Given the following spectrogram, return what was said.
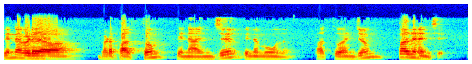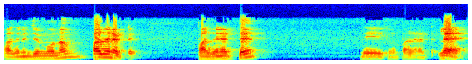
പിന്നെ എവിടെയോ? ഇവിടെ പത്തും പിന്നെ അഞ്ച് പിന്നെ മൂന്ന്. പത്തും അഞ്ചും പതിനഞ്ച്. പതിനഞ്ചും മൂന്നും പതിനെട്ട്. പതിനെട്ട്. ഇരിക്കുന്നു പതിനെട്ട്. അല്ലേ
